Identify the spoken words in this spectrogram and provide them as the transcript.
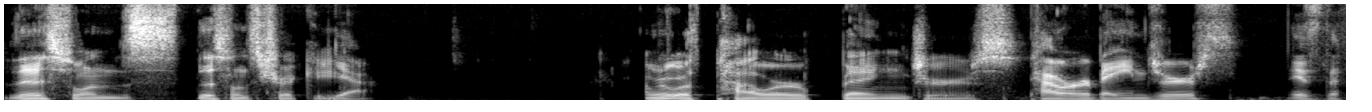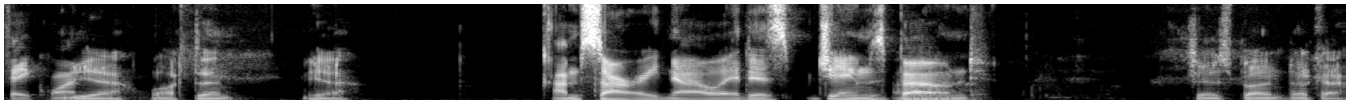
This one's this one's tricky. Yeah, I'm gonna go with Power Bangers. Power Bangers is the fake one. Yeah, locked in. Yeah. I'm sorry. No, it is James Boned. James Bond. Okay.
